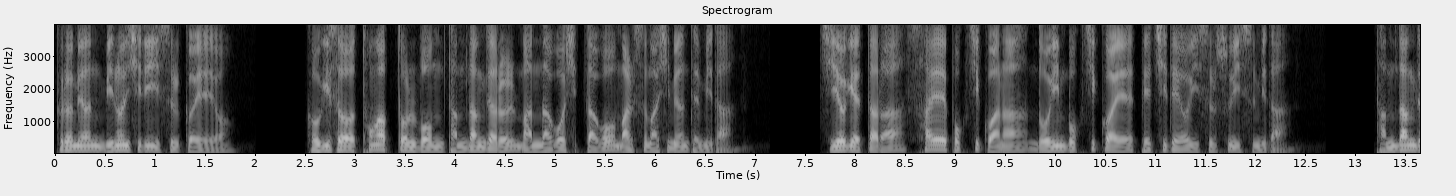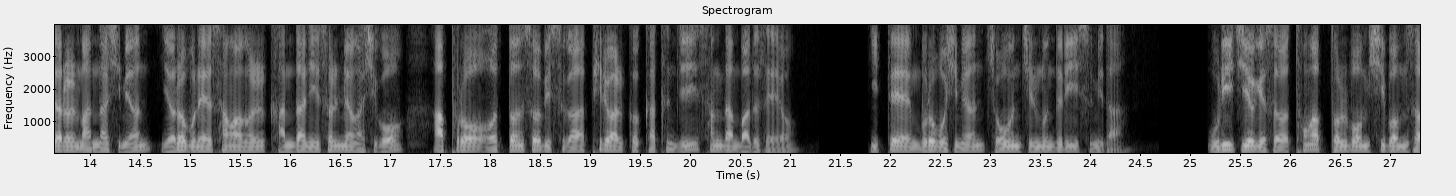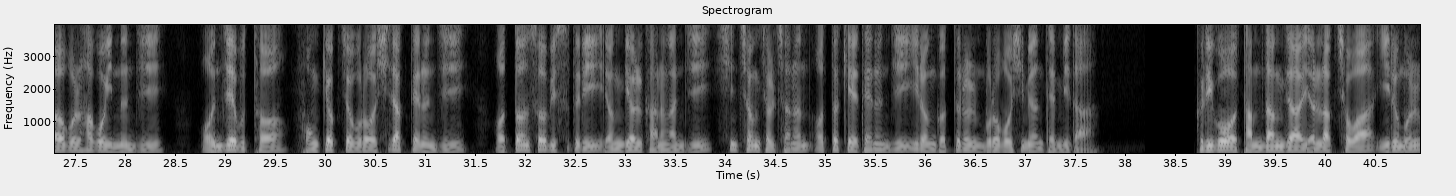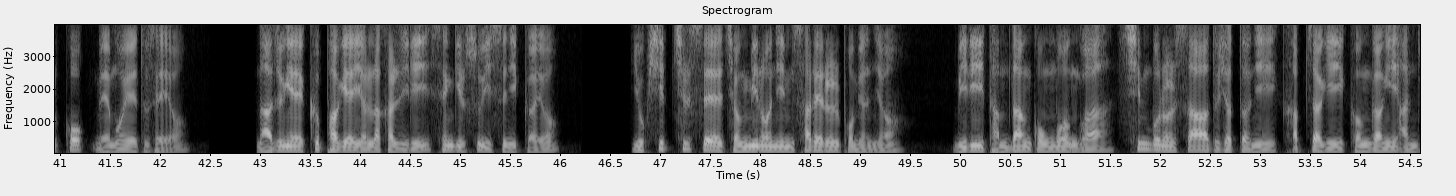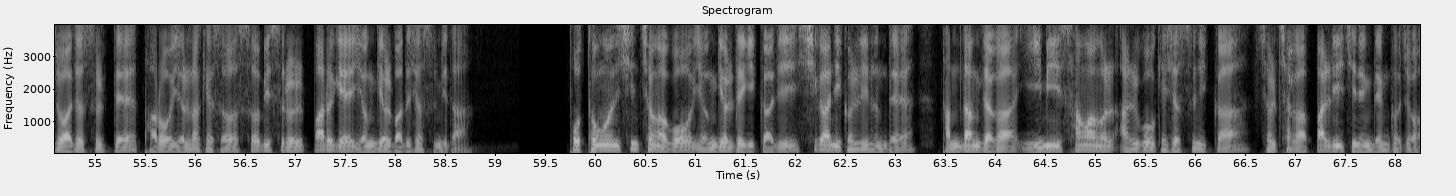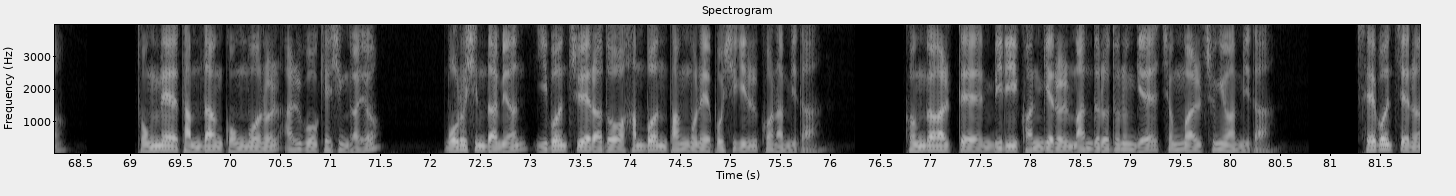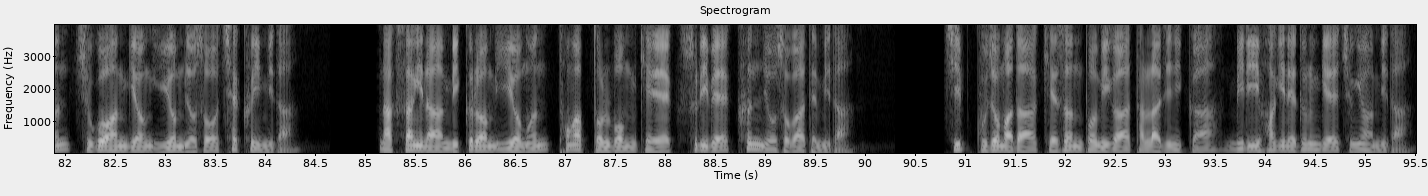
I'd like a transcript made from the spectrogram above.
그러면 민원실이 있을 거예요. 거기서 통합 돌봄 담당자를 만나고 싶다고 말씀하시면 됩니다. 지역에 따라 사회복지과나 노인복지과에 배치되어 있을 수 있습니다. 담당자를 만나시면 여러분의 상황을 간단히 설명하시고 앞으로 어떤 서비스가 필요할 것 같은지 상담받으세요. 이때 물어보시면 좋은 질문들이 있습니다. 우리 지역에서 통합 돌봄 시범 사업을 하고 있는지, 언제부터 본격적으로 시작되는지, 어떤 서비스들이 연결 가능한지, 신청 절차는 어떻게 되는지 이런 것들을 물어보시면 됩니다. 그리고 담당자 연락처와 이름을 꼭 메모해 두세요. 나중에 급하게 연락할 일이 생길 수 있으니까요. 67세 정민호님 사례를 보면요. 미리 담당 공무원과 친분을 쌓아 두셨더니 갑자기 건강이 안 좋아졌을 때 바로 연락해서 서비스를 빠르게 연결받으셨습니다. 보통은 신청하고 연결되기까지 시간이 걸리는데 담당자가 이미 상황을 알고 계셨으니까 절차가 빨리 진행된 거죠. 동네 담당 공무원을 알고 계신가요? 모르신다면 이번 주에라도 한번 방문해 보시길 권합니다. 건강할 때 미리 관계를 만들어 두는 게 정말 중요합니다. 세 번째는 주거 환경 위험 요소 체크입니다. 낙상이나 미끄럼 위험은 통합 돌봄 계획 수립의 큰 요소가 됩니다. 집 구조마다 개선 범위가 달라지니까 미리 확인해 두는 게 중요합니다.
